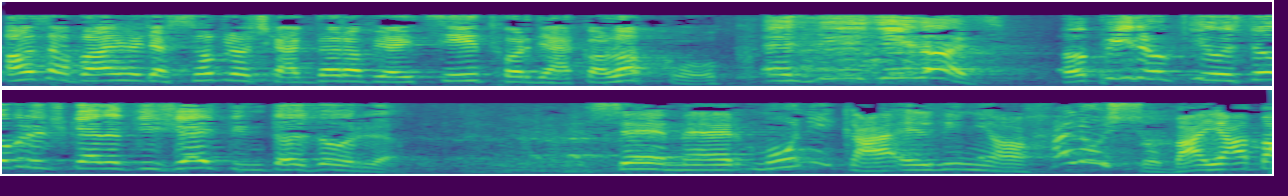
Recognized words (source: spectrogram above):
Az a baj, hogy a szobrocskák darabjait széthordják a lakók. Ez így igaz? A Pinocchio szobrocskának is eltűnt az orra. Se, mert Monika elvinni a halos szobájába,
